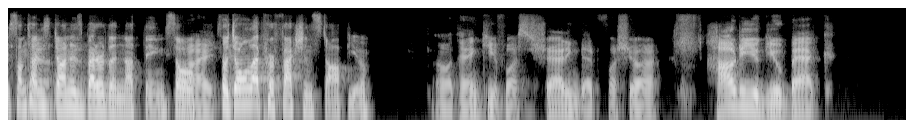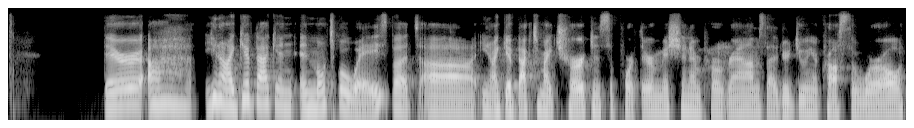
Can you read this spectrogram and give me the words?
sometimes Yeah. done is better than nothing so Right. so don't let perfection stop you Oh, thank you for sharing that for sure. How do you give back? There uh you know i give back in in multiple ways but uh you know i give back to my church and support their mission and programs that they're doing across the world.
